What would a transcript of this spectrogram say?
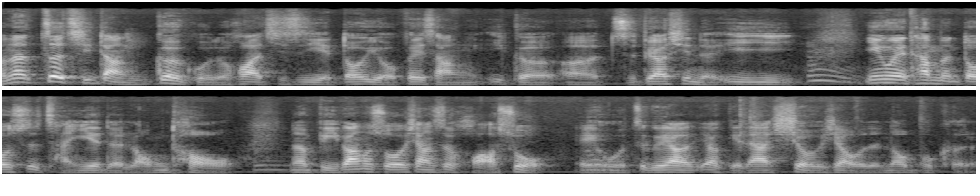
哦，那这几档个股的话，其实也都有非常一个呃指标性的意义，嗯，因为他们都是产业的龙头。那比方说像是华硕，哎，我这个要要给大家秀一下我的 notebook 了。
